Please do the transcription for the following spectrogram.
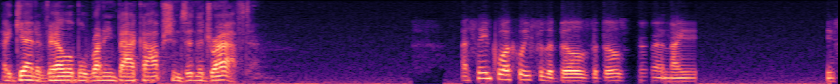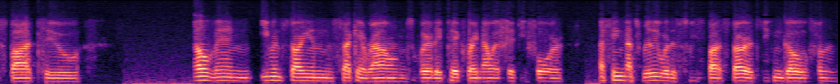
again, available running back options in the draft? I think luckily for the Bills, the Bills are in a nice spot to delve in, even starting in the second round where they pick right now at 54. I think that's really where the sweet spot starts. You can go from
